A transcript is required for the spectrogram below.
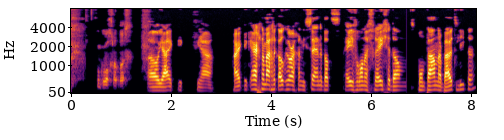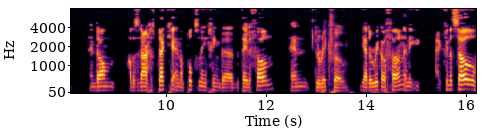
Vond ik wel grappig. Oh ja, ik, ik, ja. Maar ik, ik ergerde me eigenlijk ook heel erg aan die scène dat Everon en Freesje dan spontaan naar buiten liepen. En dan hadden ze daar een gesprekje en dan plotseling ging de, de telefoon. En De Rickphone. ja, de Ricophone. En ik, ik, vind het zo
